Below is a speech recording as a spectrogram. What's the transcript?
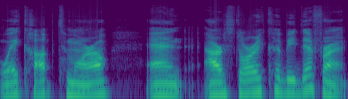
wake up tomorrow and our story could be different.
